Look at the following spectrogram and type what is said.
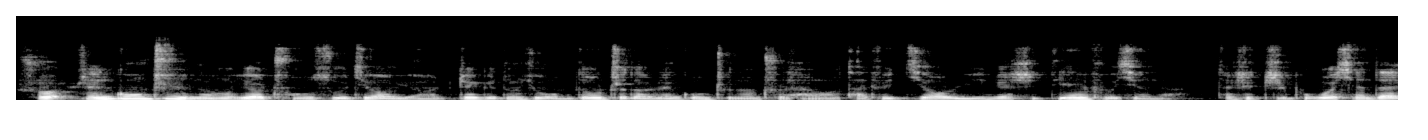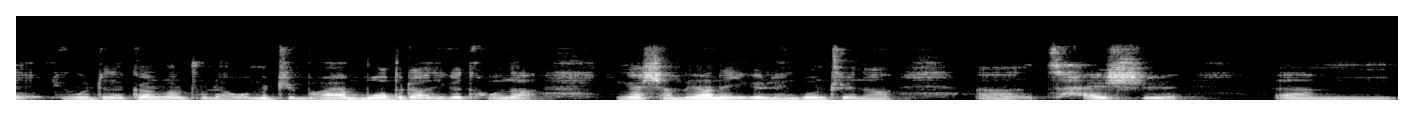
说人工智能要重塑教育啊，这个东西我们都知道，人工智能出来后，它对教育应该是颠覆性的。但是只不过现在人工智能刚刚出来，我们只不过还摸不着一个头脑，应该什么样的一个人工智能，呃，才是嗯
